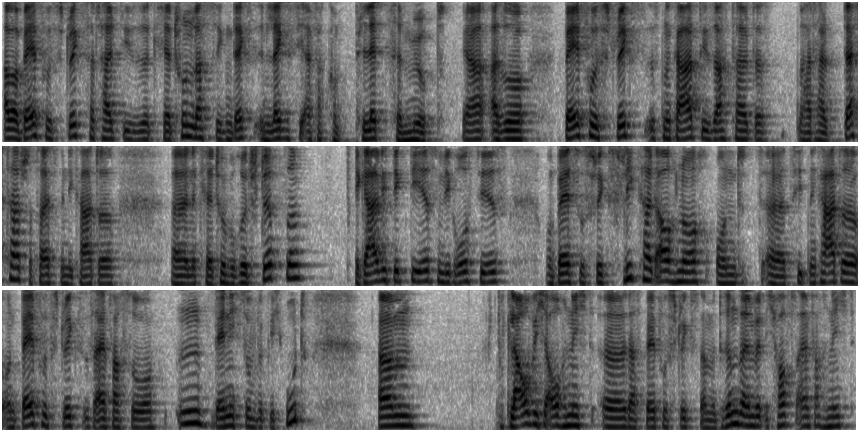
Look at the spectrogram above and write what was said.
Aber Baleful Strix hat halt diese kreaturenlastigen Decks in Legacy einfach komplett zermürbt. Ja, also Baleful Strix ist eine Karte, die sagt halt, hat halt Death Touch, das heißt, wenn die Karte äh, eine Kreatur berührt, stirbt sie. Egal wie dick die ist und wie groß die ist. Und Baleful Strix fliegt halt auch noch und äh, zieht eine Karte. Und Baleful Strix ist einfach so, mh, der nicht so wirklich gut. Ähm, Glaube ich auch nicht, äh, dass Baleful Strix damit drin sein wird. Ich hoffe es einfach nicht.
